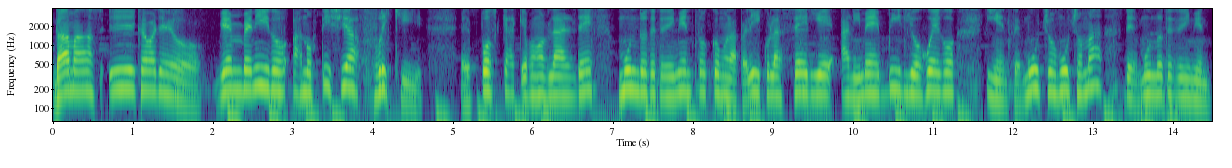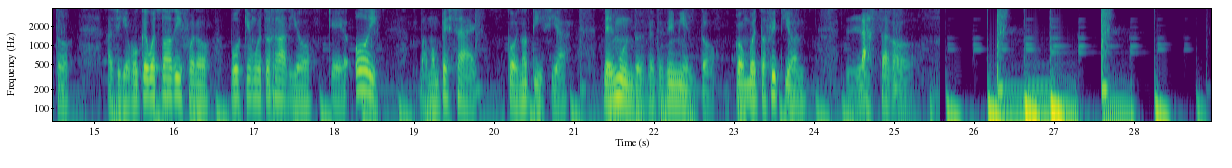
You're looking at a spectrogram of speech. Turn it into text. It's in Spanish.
Damas y caballeros, bienvenidos a Noticias Freaky, el podcast que vamos a hablar de mundo de entretenimiento como la película, serie, anime, videojuegos y entre mucho, mucho más del mundo de entretenimiento. Así que busquen vuestro audífono, busquen vuestro radio, que hoy vamos a empezar con noticias del mundo de entretenimiento con vuestro afición, Lázaro.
